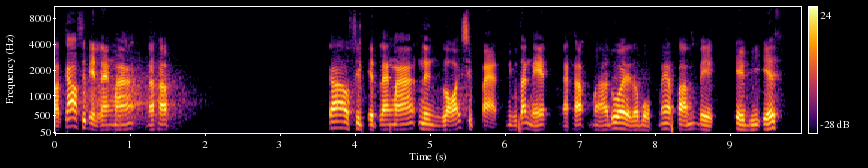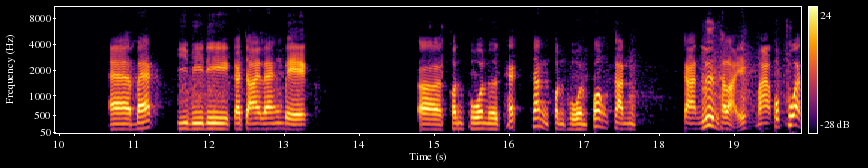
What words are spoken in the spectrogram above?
91 แรงม้านะครับ 91 แรงม้า 118 นิวตันเมตรนะครับ มาด้วยระบบแม่ปั๊มเบรก ABS Airbag EBD กระจายแรงเบรกคอนโทรลหรือ traction control ป้องกัน การลื่นถลายมาครบถ้วน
